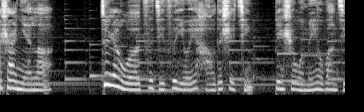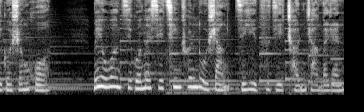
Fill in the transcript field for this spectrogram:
二十二年了，最让我自己自以为豪的事情，便是我没有忘记过生活，没有忘记过那些青春路上给予自己成长的人。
